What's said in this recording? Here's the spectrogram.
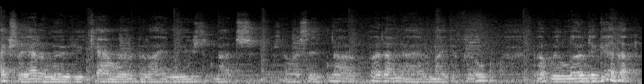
I actually had a movie camera, but I hadn't used it much. I said, no, I don't know how to make a film but we'll learn together.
